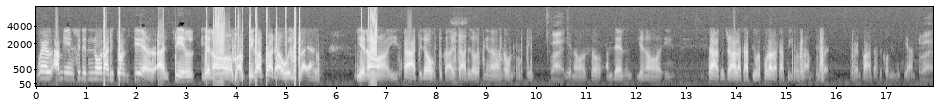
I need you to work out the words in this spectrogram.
Well, I mean, she didn't know that it was there until, you know, a bigger brother who is Pliers. You know, he started out because he started out singing on a sound system, Right. you know, so, and then, you know, he, he started to draw a lot of people, pull a lot of people from different different parts of the community and, Right.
